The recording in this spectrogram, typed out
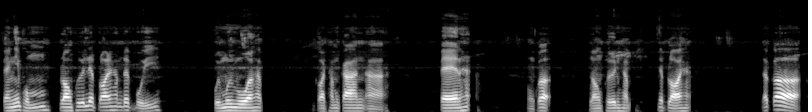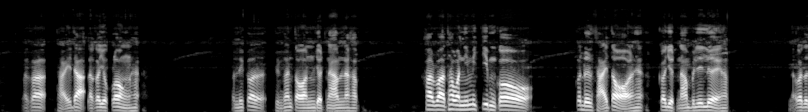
แปลงนี้ผมลองพื้นเรียบร้อยนะครับ ด้วยปุ๋ยปุ๋ยมูลวัวครับ ก่อนทำการอ่าแปรนะฮะผมก็ลองพื้นครับ เรียบร้อยฮะแล้วก็แล้วก็ไถดะแล้วก็ยกล่องนะฮะตอนนี้ก็ถึงขั้นตอนหยดน้ำแล้วครับ คาดว่าถ้าวันนี้ไม่จิ้มก็ ก็เดินสายต่อนะฮะ ก็หยดน้ำไปเรื่อยๆครับ แล้วก็จะ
